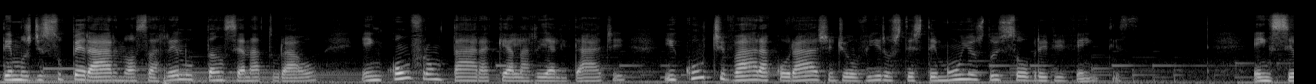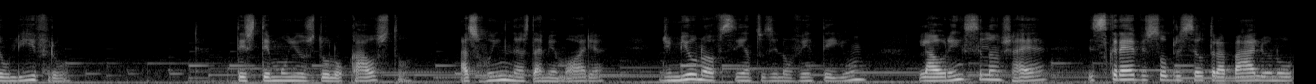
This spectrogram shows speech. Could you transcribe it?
temos de superar nossa relutância natural em confrontar aquela realidade e cultivar a coragem de ouvir os testemunhos dos sobreviventes. Em seu livro Testemunhos do Holocausto, As Ruínas da Memória, de 1991, Laurence Langer escreve sobre seu trabalho no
